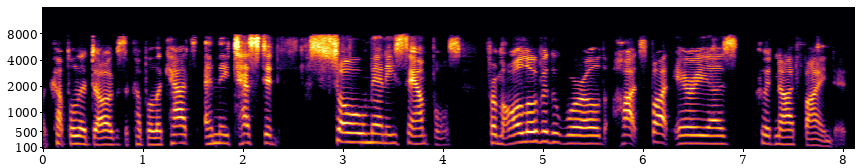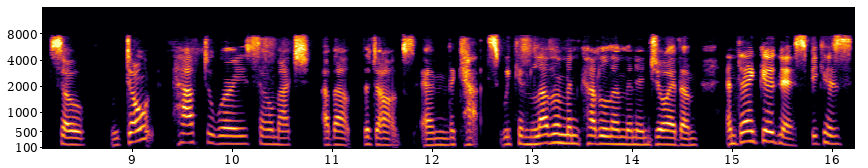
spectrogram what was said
a couple of dogs, a couple of cats, and they tested so many samples from all over the world, hotspot areas, could not find it. So we don't have to worry so much about the dogs and the cats. We can love them and cuddle them and enjoy them. And thank goodness, because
